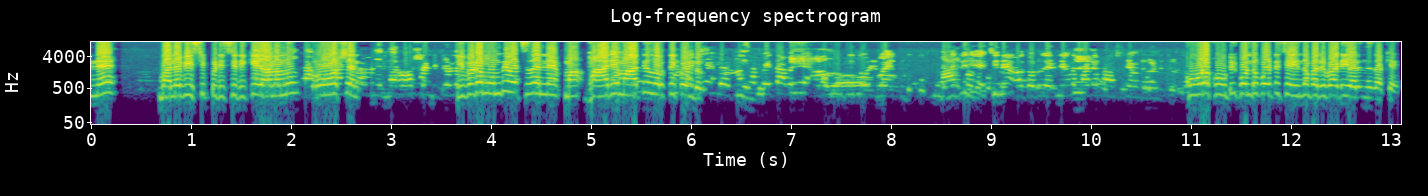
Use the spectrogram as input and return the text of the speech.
എന്നെ വലവീശി പിടിച്ചിരിക്കുകയാണെന്ന് റോഷൻ. ഇവിടെ മുമ്പിൽ വെച്ച് തന്നെ ഭാര്യ മാറ്റി നിർത്തിക്കൊണ്ട്. കൂടെ സമയത്ത് പോയിട്ട് ചെയ്യുന്ന പരിപാടിയായിരുന്നു ഇതൊക്കെ.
